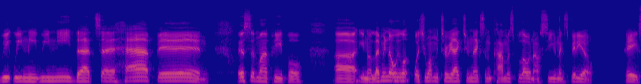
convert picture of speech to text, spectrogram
we we need we need that to happen. Listen, my people. Uh, you know, let me know what you want me to react to next in the comments below, and I'll see you next video. Peace.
